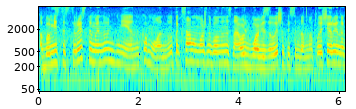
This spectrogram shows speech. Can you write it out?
або місце з туристами, ну ні, ну come on. Ну так само можна було, ну не знаю, у Львові залишитися там на площі ринок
